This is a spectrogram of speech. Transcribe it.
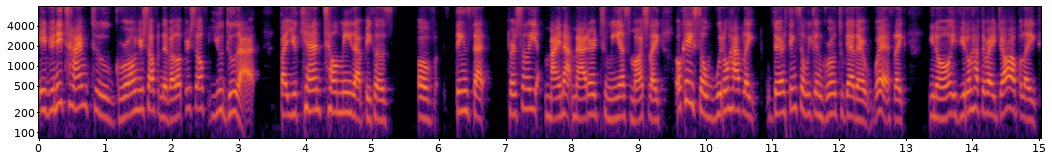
if you need time to grow on yourself and develop yourself, you do that. But you can't tell me that because of things that personally might not matter to me as much. Like, okay, so we don't have like there are things that we can grow together with. Like, you know, if you don't have the right job, like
